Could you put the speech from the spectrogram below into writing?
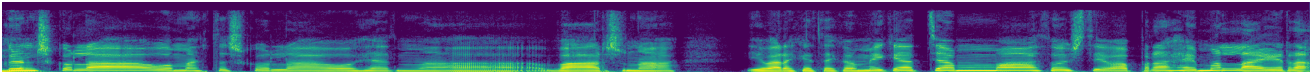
grunnskóla og mentaskóla og hérna var svona, ég var ekkert eitthvað mikið að djamma, þú veist, ég var bara heima að læra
